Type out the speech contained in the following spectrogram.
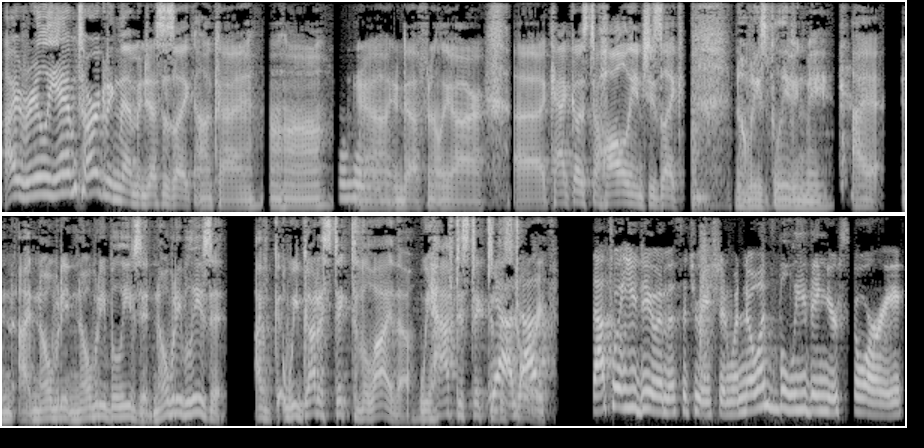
I really am targeting them. And Jess is like, okay, uh huh. Yeah, you definitely are. Uh, Kat goes to Holly and she's like, nobody's believing me. I, I, nobody, nobody believes it. Nobody believes it. I've, we've got to stick to the lie though. We have to stick to the story. That's, that's what you do in this situation when no one's believing your story,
